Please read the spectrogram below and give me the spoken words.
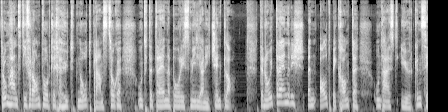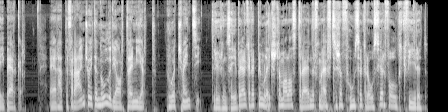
Darum haben die Verantwortlichen heute die Notbremse gezogen und den Trainer Boris Miljanic entlassen. Der neue Trainer ist ein altbekannter und heißt Jürgen Seeberger. Er hat den Verein schon in den Nullerjahren trainiert. Ruhe Schmenzi. Der Jürgen Seeberger hat beim letzten Mal als Trainer vom FC Schaffhausen grosse Erfolge gefeiert.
